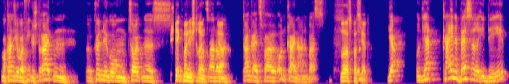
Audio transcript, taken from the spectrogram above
man kann sich über viele streiten. Äh, Kündigung, Zeugnis. Steckt man nicht drin. Ja. Krankheitsfall und keine Ahnung was. So was passiert. Und, ja, und die hat keine bessere Idee,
